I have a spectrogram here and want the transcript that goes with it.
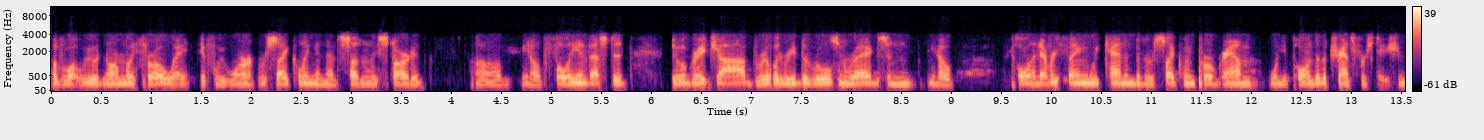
of what we would normally throw away if we weren't recycling and then suddenly started, um, you know, fully invested, do a great job, really read the rules and regs and, you know, pull in everything we can into the recycling program when you pull into the transfer station.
